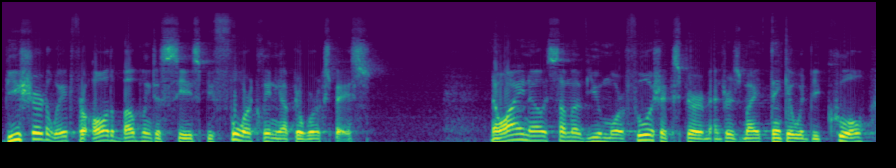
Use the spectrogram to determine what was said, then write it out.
Be sure to wait for all the bubbling to cease before cleaning up your workspace. Now I know some of you more foolish experimenters might think it would be cool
